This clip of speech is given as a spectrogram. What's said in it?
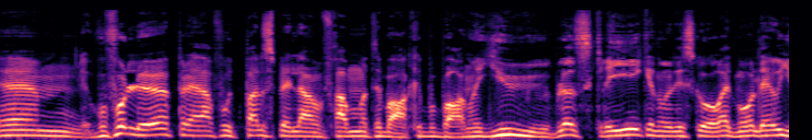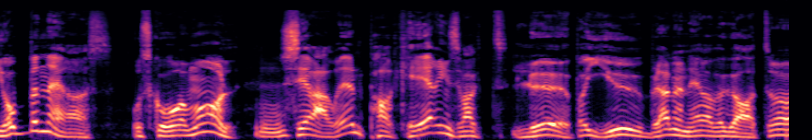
ehm, Hvorfor løper de der fotballspillerne fram og tilbake på banen og jubler og skriker når de skårer et mål? Det er jo jobben deres å skåre mål. Du ser aldri en parkeringsvakt løpe jublende nedover gata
